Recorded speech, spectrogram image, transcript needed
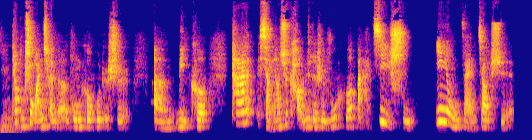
嗯，它不是完全的工科或者是嗯理科，它想要去考虑的是如何把技术应用在教学，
